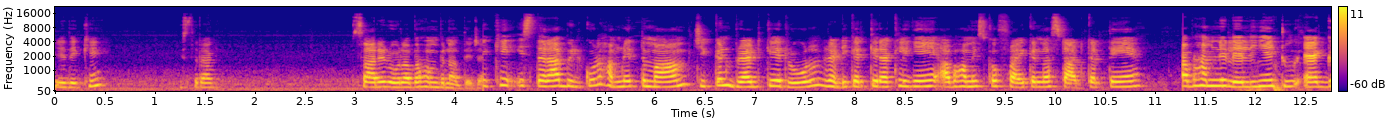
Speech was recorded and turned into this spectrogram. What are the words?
ये देखें, इस तरह सारे रोल अब हम बनाते जाए। देखिए, इस तरह बिल्कुल हमने तमाम चिकन ब्रेड के रोल रेडी करके रख लिए हैं। अब हम इसको फ्राई करना स्टार्ट करते हैं। अब हमने ले लिए हैं टू एग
